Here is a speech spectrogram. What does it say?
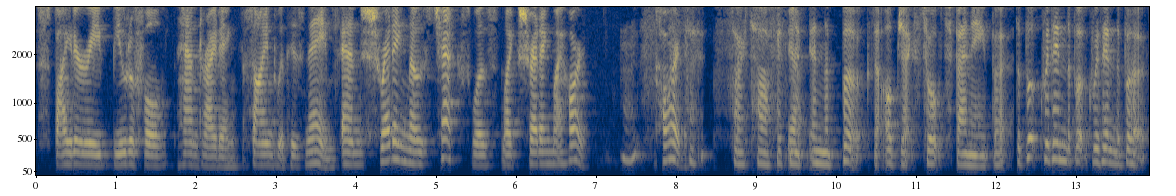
spidery, beautiful handwriting signed with his name. And shredding those checks was like shredding my heart. Oh, it's hard. So, so tough, isn't yeah. it? In the book, the objects talk to Benny, but the book within the book within the book.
